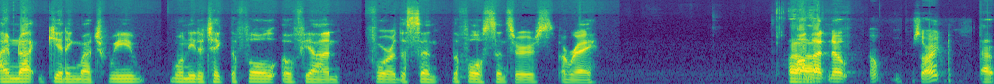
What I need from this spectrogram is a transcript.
I'm not getting much. We will need to take the full Ophion for the sen- the full sensors array. On Uh, that note, oh, sorry. Uh,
